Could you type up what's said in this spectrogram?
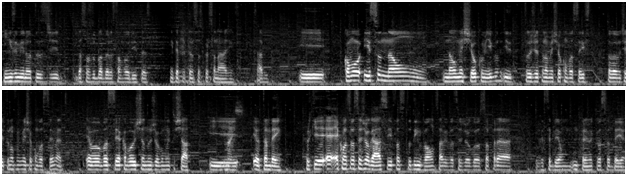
15 minutos de das suas dubladoras favoritas interpretando seus personagens, sabe? E como isso não não mexeu comigo e pelo jeito não mexeu com vocês, pelo jeito não mexeu com você, Neto. Eu, você acabou achando o jogo muito chato. E Mas... eu também. Porque é, é, como se você jogasse e fosse tudo em vão, sabe? Você jogou só pra receber um, um, prêmio que você odeia.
